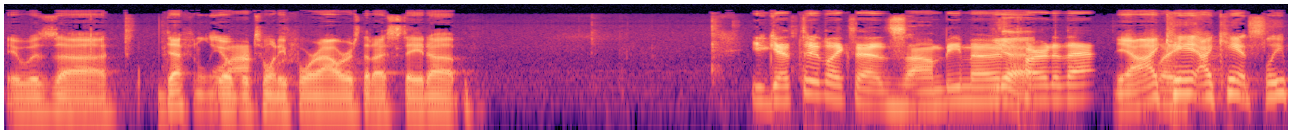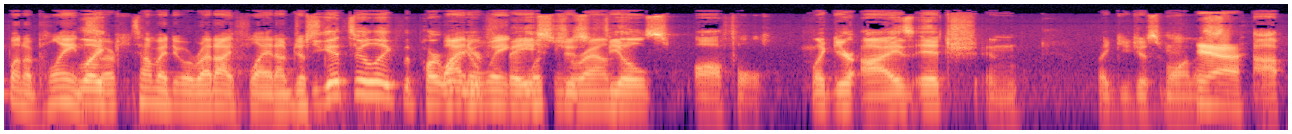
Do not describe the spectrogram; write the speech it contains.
it was uh, definitely Wow. over 24 hours that I stayed up. You get through like that zombie mode Yeah. part of that. Yeah, I Like- can't. I can't sleep on a plane. Like- so every time I do a red eye flight, I'm just You get to like the part where Wide your awake, face looking just around. feels awful, like your eyes itch and like you just want to Yeah. stop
